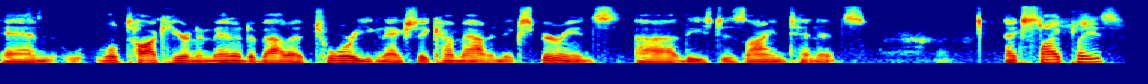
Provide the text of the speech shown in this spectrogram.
and we'll talk here in a minute about a tour you can actually come out and experience uh, these design tenets. Next slide, please.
